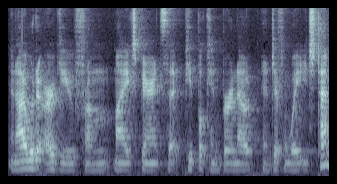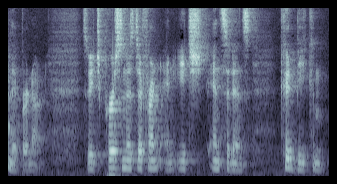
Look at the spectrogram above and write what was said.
And I would argue from my experience that people can burn out in a different way each time they burn out. So each person is different, and each incidence could be com-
